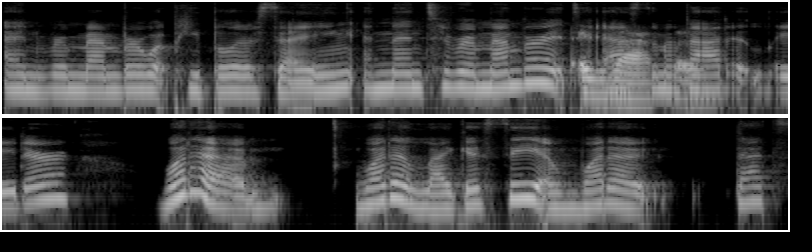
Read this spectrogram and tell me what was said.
and remember what people are saying and then to remember it to ask them about it later. What a what a legacy and what a that's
